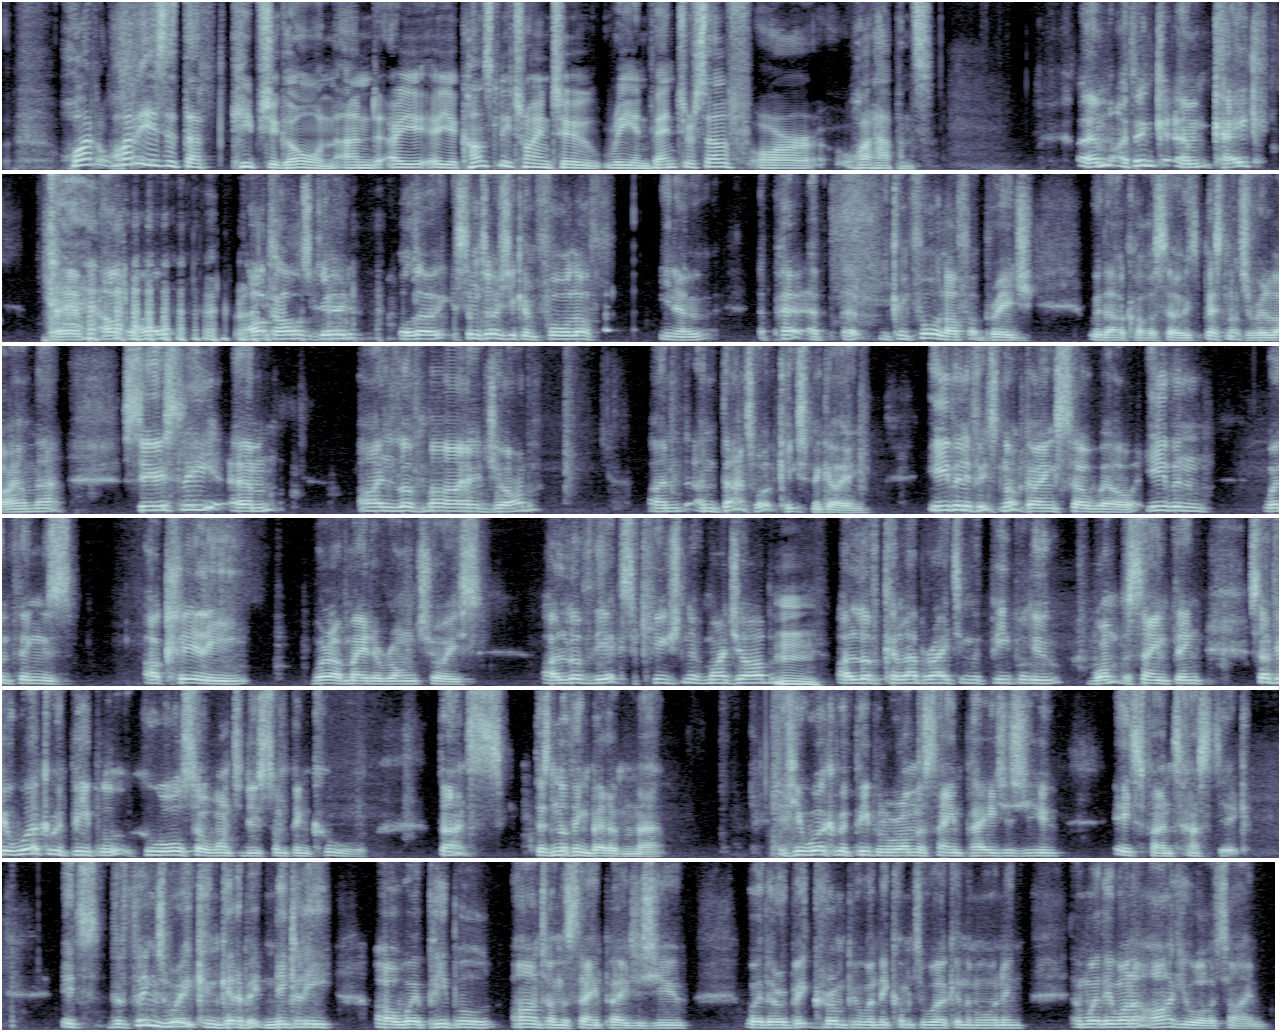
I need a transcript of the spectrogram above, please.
what what is it that keeps you going? And are you are you constantly trying to reinvent yourself, or what happens? Um, I think um, cake, um, alcohol. Alcohol's good, although sometimes you can fall off. You know, a, a, a, you can fall off a bridge with alcohol, so it's best not to rely on that. Seriously, um, I love my job, and and that's what keeps me going, even if it's not going so well. Even when things are clearly where I've made a wrong choice. I love the execution of my job. Mm. I love collaborating with people who want the same thing. So if you're working with people who also want to do something cool, that's there's nothing better than that. If you're working with people who are on the same page as you, it's fantastic. It's the things where it can get a bit niggly are where people aren't on the same page as you, where they're a bit grumpy when they come to work in the morning, and where they want to argue all the time.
